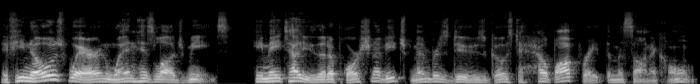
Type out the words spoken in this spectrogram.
If he knows where and when his lodge meets, he may tell you that a portion of each member's dues goes to help operate the Masonic home,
